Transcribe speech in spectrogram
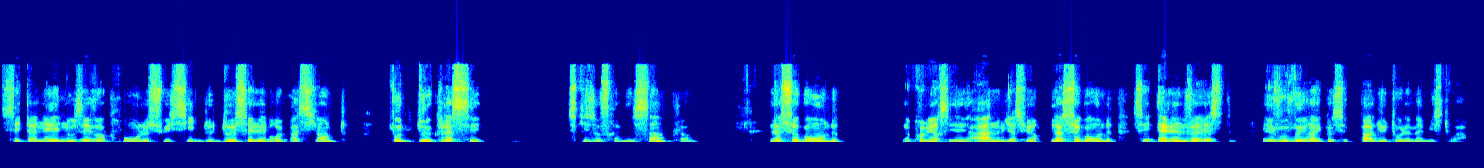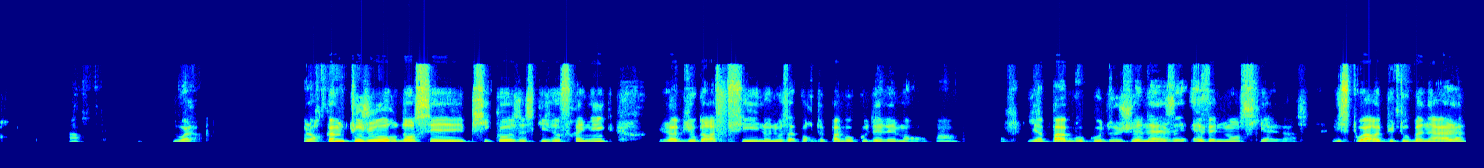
cette année, nous évoquerons le suicide de deux célèbres patientes, toutes deux classées schizophrénie simple. La seconde, la première c'est Anne, bien sûr, la seconde c'est Helen West, et vous verrez que ce n'est pas du tout la même histoire. Hein. voilà. Alors, comme toujours dans ces psychoses schizophréniques, la biographie ne nous apporte pas beaucoup d'éléments. Hein. Il n'y a pas beaucoup de genèse événementielle. Hein. L'histoire est plutôt banale.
